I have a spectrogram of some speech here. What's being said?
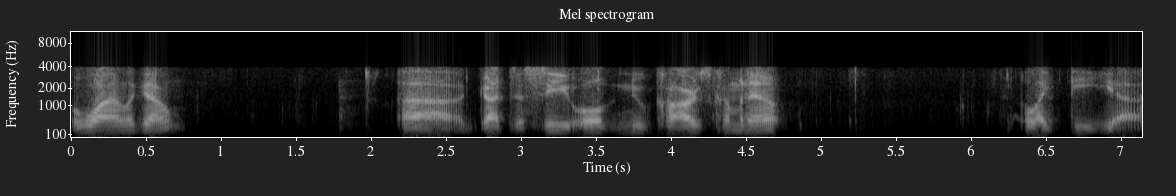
a while ago. Uh, got to see all the new cars coming out, like the uh,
